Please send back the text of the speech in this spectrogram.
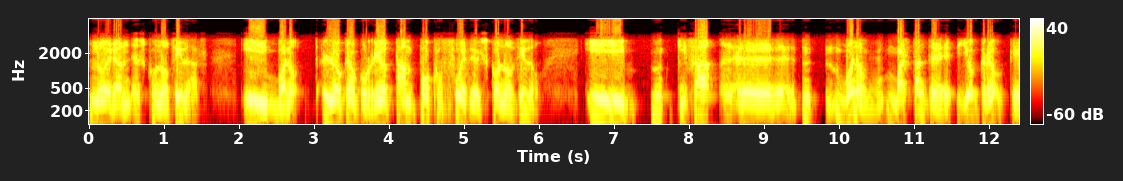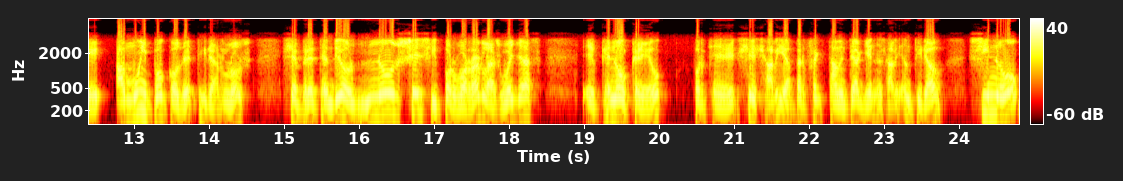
no eran desconocidas. Y bueno, lo que ocurrió tampoco fue desconocido. Y mm, quizá, eh, mm, bueno, bastante, yo creo que a muy poco de tirarlos se pretendió, no sé si por borrar las huellas, eh, que no creo, porque se sabía perfectamente a quienes habían tirado, sino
